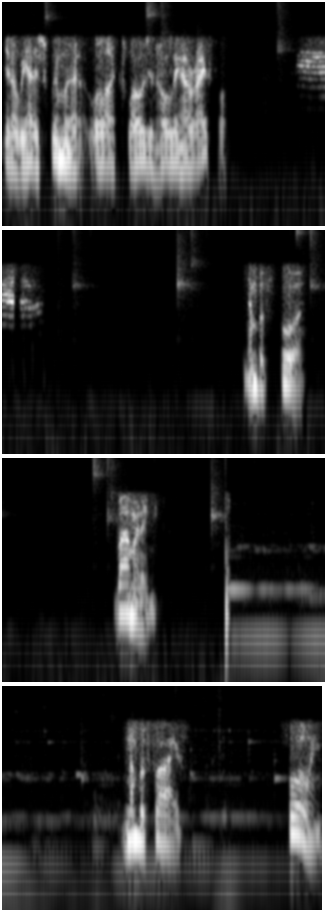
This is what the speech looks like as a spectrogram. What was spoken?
you know, we had to swim with all our clothes and holding our rifle. Number four, vomiting. Number five, falling.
